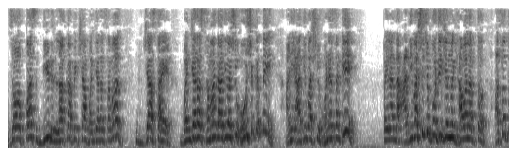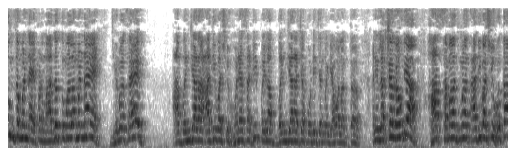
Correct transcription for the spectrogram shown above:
जवळपास दीड लाखापेक्षा बंजारा समाज जास्त आहे. बंजारा समाज आदिवासी होऊ शकत नाही. आणि आदिवासी होण्यासाठी पहिल्यांदा आदिवासीच्या पोटी जन्म घ्यावा लागतं असं तुमचं म्हणणं आहे. पण माझं तुम्हाला म्हणणं आहे झिरवळ साहेब हा बंजारा आदिवासी होण्यासाठी पहिला बंजाराच्या पोटी जन्म घ्यावा लागतं. आणि लक्षात राहू द्या हा समाज मुळात आदिवासी होता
